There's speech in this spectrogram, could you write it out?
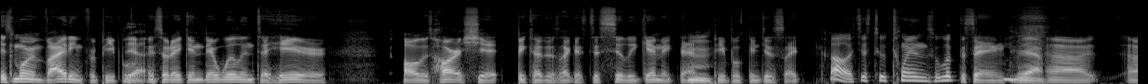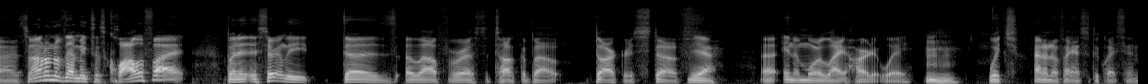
It's more inviting for people, Yeah. and so they can they're willing to hear all this hard shit because it's like it's this silly gimmick that Mm. people can just like, oh, it's just two twins who look the same. Yeah. Uh, uh, so I don't know if that makes us qualified, but it, it certainly does allow for us to talk about darker stuff Yeah. uh, in a more lighthearted way. hmm Which I don't know if I answered the question.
